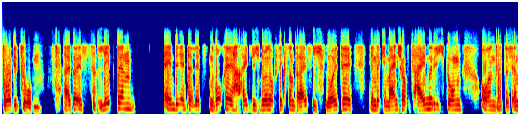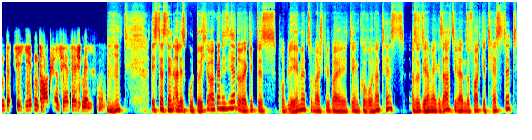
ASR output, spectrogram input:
vorgezogen. Also es lebten Ende der letzten Woche eigentlich nur noch 36 Leute in der Gemeinschaftseinrichtung und das ändert sich jeden Tag sehr, sehr schnell. Mhm. Ist das denn alles gut durchorganisiert oder gibt es Probleme, zum Beispiel bei den Corona-Tests? Also Sie haben ja gesagt, Sie werden sofort getestet.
